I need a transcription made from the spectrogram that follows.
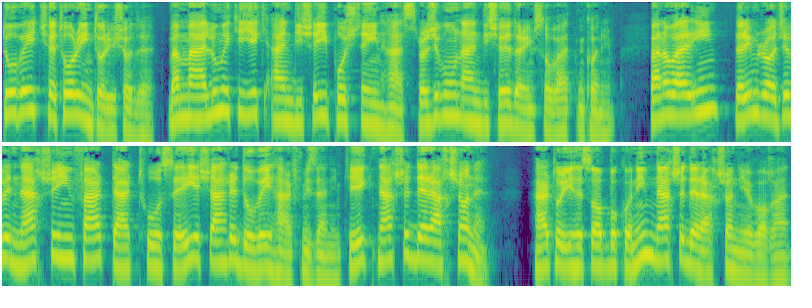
دوبه چطور اینطوری شده و معلومه که یک اندیشه ای پشت این هست. راجع به اون اندیشه داریم صحبت می‌کنیم. بنابراین داریم راجع به نقش این فرد در توسعه شهر دوبی حرف می‌زنیم که یک نقش درخشانه. هر طوری حساب بکنیم نقش درخشانیه واقعا.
